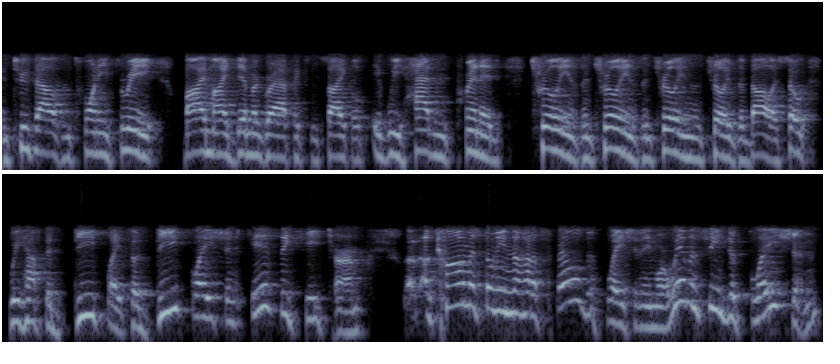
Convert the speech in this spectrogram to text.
and 2023 by my demographics and cycles if we hadn't printed trillions and trillions and trillions and trillions of dollars. So we have to deflate. So deflation is the key term. Economists don't even know how to spell deflation anymore. We haven't seen deflation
